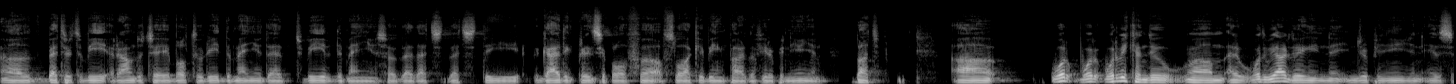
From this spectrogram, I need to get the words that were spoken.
uh, better to be around the table to read the menu than to be the menu. So that, that's that's the guiding principle of uh, of Slovakia being part of European Union. But uh, what what what we can do, um, and what we are doing in the European Union is,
